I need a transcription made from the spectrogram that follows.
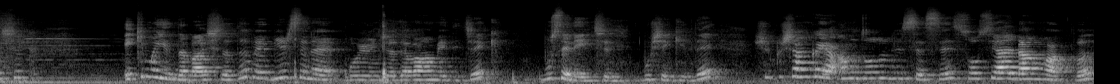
yaklaşık Ekim ayında başladı ve bir sene boyunca devam edecek. Bu sene için bu şekilde. Şükrü Şankaya Anadolu Lisesi Sosyal Ben Vakfı,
